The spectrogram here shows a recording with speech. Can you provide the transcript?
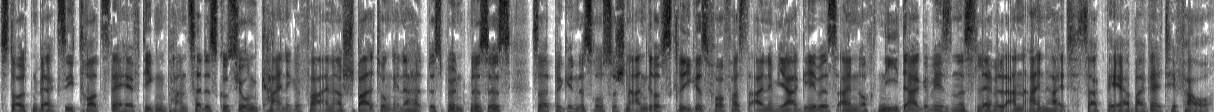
Stoltenberg sieht trotz der heftigen Panzerdiskussion keine Gefahr einer Spaltung innerhalb des Bündnisses. Seit Beginn des russischen Angriffskrieges vor fast einem Jahr gäbe es ein noch nie dagewesenes Level an Einheit, sagte er bei Welt TV.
